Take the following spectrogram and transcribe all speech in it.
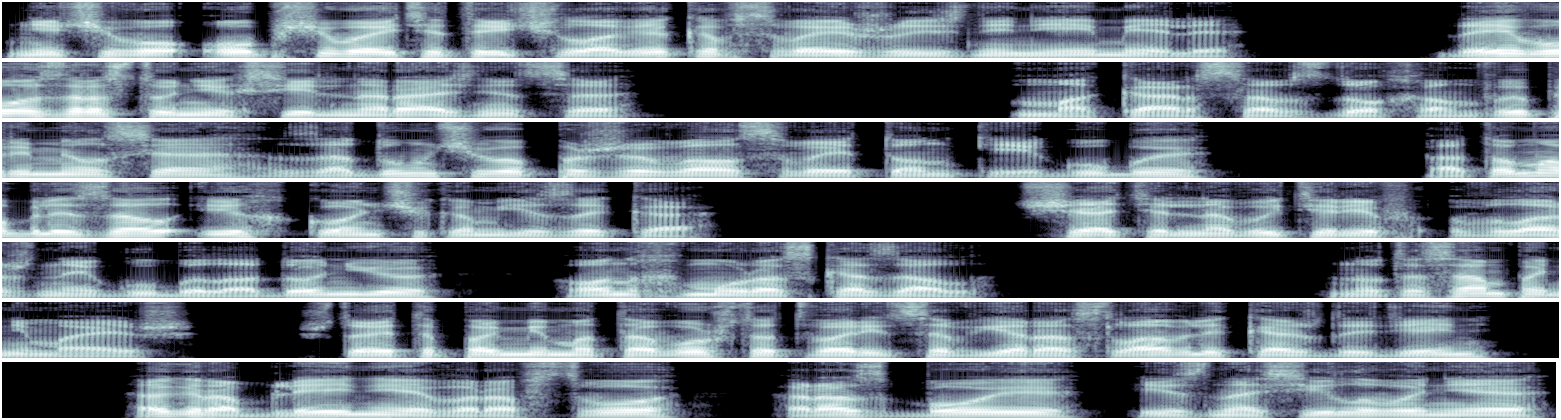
Ничего общего эти три человека в своей жизни не имели. Да и возраст у них сильно разница. Макар со вздохом выпрямился, задумчиво пожевал свои тонкие губы потом облизал их кончиком языка. Тщательно вытерев влажные губы ладонью, он хмуро сказал, «Ну ты сам понимаешь, что это помимо того, что творится в Ярославле каждый день, ограбление, воровство, разбои, изнасилования,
